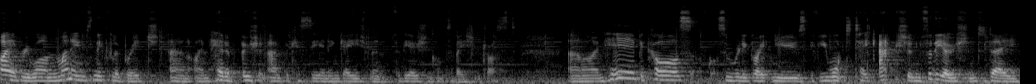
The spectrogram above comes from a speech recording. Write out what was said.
Hi everyone, my name's Nicola Bridge and I'm Head of Ocean Advocacy and Engagement for the Ocean Conservation Trust. And I'm here because I've got some really great news. If you want to take action for the ocean today,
